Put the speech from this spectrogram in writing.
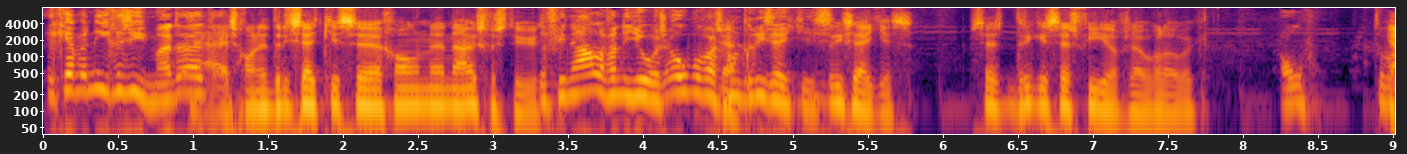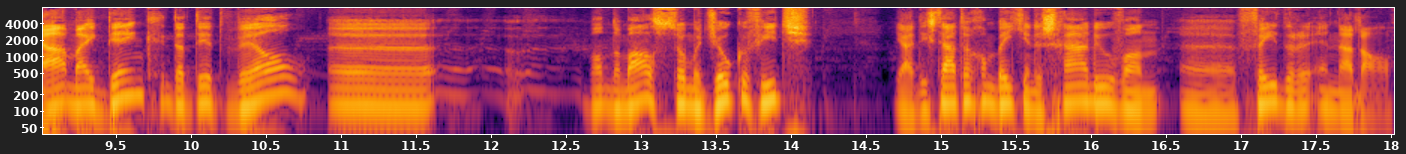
Ik heb het niet gezien, maar Ja, hij is gewoon in drie setjes eh, gewoon eh, naar huis gestuurd. de finale van de US Open was gewoon drie zetjes. Drie setjes. Zes, drie keer zes, vier of zo, geloof ik. Oh, Ja, maar ik denk dat dit wel... want normaal is het zo met Djokovic... Ja, die staat toch een beetje in de schaduw van Federer en Nadal.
